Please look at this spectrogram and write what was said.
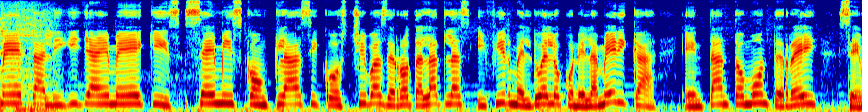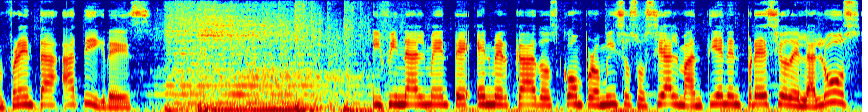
Meta, Liguilla MX, semis con clásicos, Chivas derrota al Atlas y firma el duelo con el América. En tanto, Monterrey se enfrenta a Tigres. Y finalmente, en mercados, compromiso social mantienen precio de la luz.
